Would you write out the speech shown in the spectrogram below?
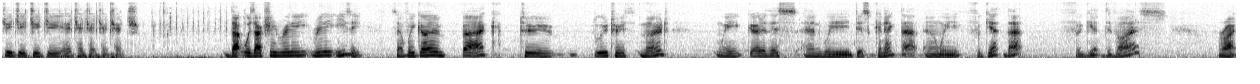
G, G, G, G, H, H, H, H, H. That was actually really, really easy. So if we go back to Bluetooth mode, we go to this and we disconnect that and we forget that, forget device. Right,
